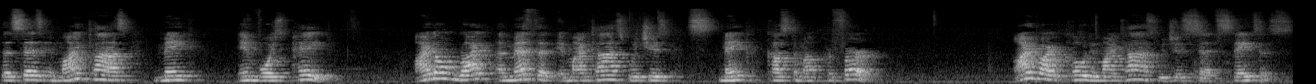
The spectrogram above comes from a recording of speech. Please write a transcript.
that says in my class, make invoice paid. I don't write a method in my class which is make customer preferred. I write code in my class which is set status.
